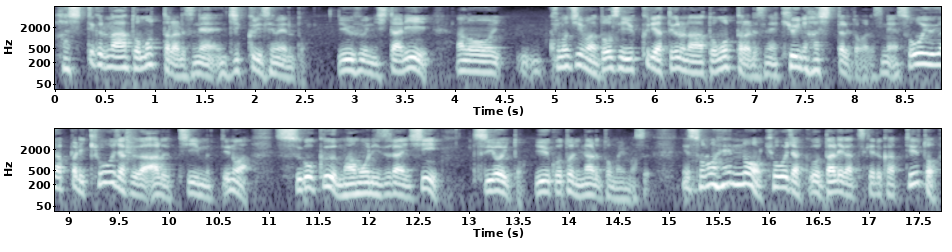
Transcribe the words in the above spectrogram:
ー、走ってくるなと思ったらですね、じっくり攻めると。いう風にしたりあのこのチームはどうせゆっくりやってくるなと思ったらですね急に走ったりとかですねそういうやっぱり強弱があるチームっていうのはすごく守りづらいし強いということになると思います。でその辺の強弱を誰がつけるかっていうと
